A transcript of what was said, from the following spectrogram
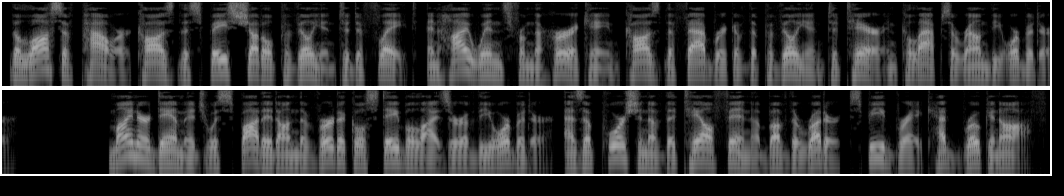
The loss of power caused the Space Shuttle pavilion to deflate, and high winds from the hurricane caused the fabric of the pavilion to tear and collapse around the orbiter. Minor damage was spotted on the vertical stabilizer of the orbiter, as a portion of the tail fin above the rudder, speedbrake had broken off.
